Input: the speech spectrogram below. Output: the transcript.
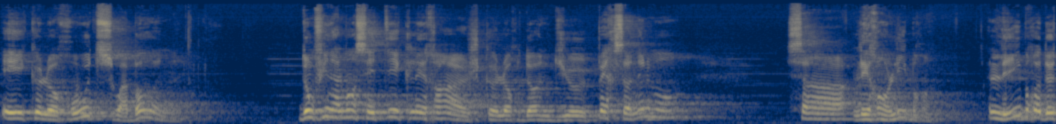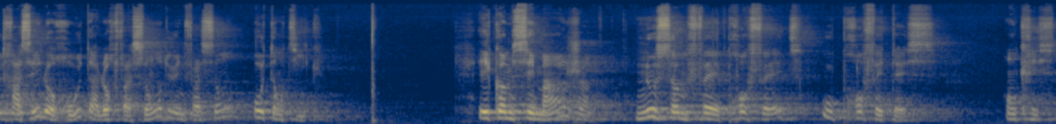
et que leur route soit bonne. Donc finalement, cet éclairage que leur donne Dieu personnellement, ça les rend libres libres de tracer leur route à leur façon, d'une façon authentique. Et comme ces mages, nous sommes faits prophètes ou prophétesses en Christ.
